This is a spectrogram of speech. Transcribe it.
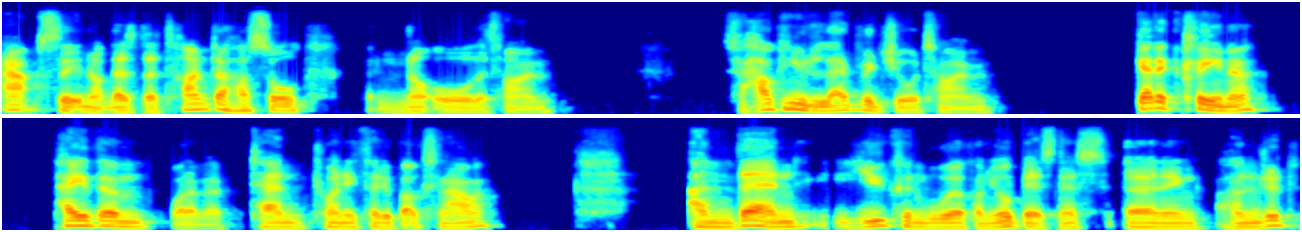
absolutely not. There's the time to hustle but not all the time. So how can you leverage your time? Get a cleaner pay them whatever 10 20 30 bucks an hour. And then you can work on your business earning 100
